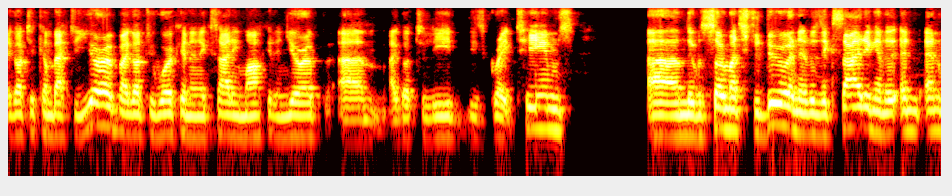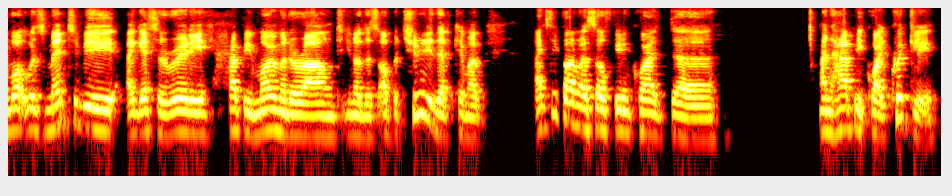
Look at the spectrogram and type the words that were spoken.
I got to come back to Europe. I got to work in an exciting market in Europe. Um, I got to lead these great teams. Um, there was so much to do, and it was exciting. And and and what was meant to be, I guess, a really happy moment around you know this opportunity that came up. I actually found myself feeling quite uh, unhappy quite quickly,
